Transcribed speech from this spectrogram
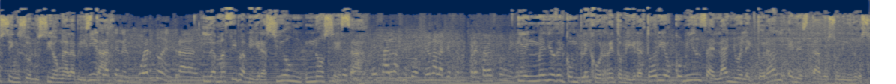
Sin solución a la vista. Mientras en el puerto de entrada. La masiva migración no cesa. esa es la situación a la que se enfrentan estos migrantes. Y en medio del complejo reto migratorio comienza el año electoral en Estados Unidos.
